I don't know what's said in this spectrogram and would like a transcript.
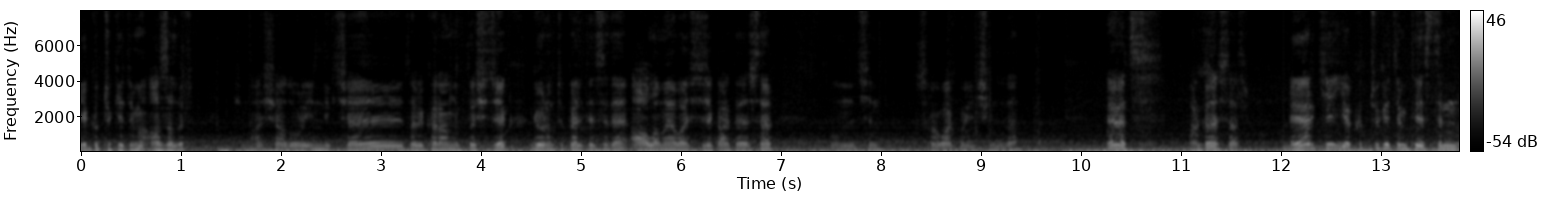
yakıt tüketimi azalır. Aşağı doğru indikçe tabii karanlıklaşacak. Görüntü kalitesi de ağlamaya başlayacak arkadaşlar. Onun için kusura bakmayın şimdiden. Evet arkadaşlar eğer ki yakıt tüketim testinin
